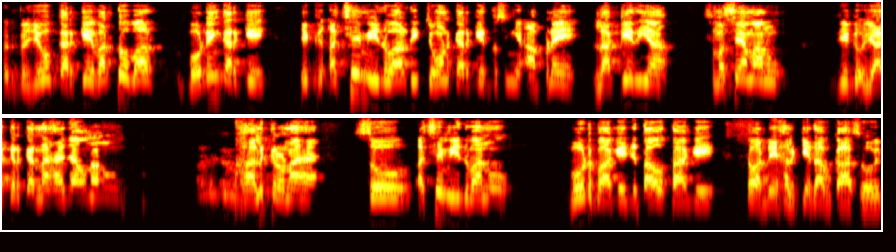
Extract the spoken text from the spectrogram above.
ਪ੍ਰਯੋਗ ਕਰਕੇ, ਵੱਧ ਤੋਂ ਵੱਧ VOTING ਕਰਕੇ ਇੱਕ ਅੱਛੇ ਉਮੀਦਵਾਰ ਦੀ ਚੋਣ ਕਰਕੇ ਤੁਸੀਂ ਆਪਣੇ ਇਲਾਕੇ ਦੀਆਂ ਸਮੱਸਿਆਵਾਂ ਨੂੰ ਜੇ ਉਜਾਗਰ ਕਰਨਾ ਹੈ ਜਾਂ ਉਹਨਾਂ ਨੂੰ ਹੱਲ ਕਰਾਉਣਾ ਹੈ, ਸੋ ਅੱਛੇ ਉਮੀਦਵਾਰ ਨੂੰ ਵੋਟ ਪਾ ਕੇ ਜਿਤਾਓ ਤਾਂ ਕਿ ਤੁਹਾਡੇ ਹਲਕੇ ਦਾ ਵਿਕਾਸ ਹੋਵੇ।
